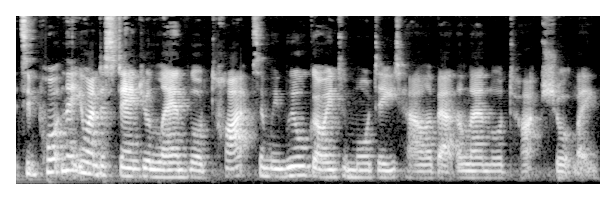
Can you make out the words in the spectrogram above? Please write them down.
It's important that you understand your landlord types, and we will go into more detail about the landlord types shortly.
